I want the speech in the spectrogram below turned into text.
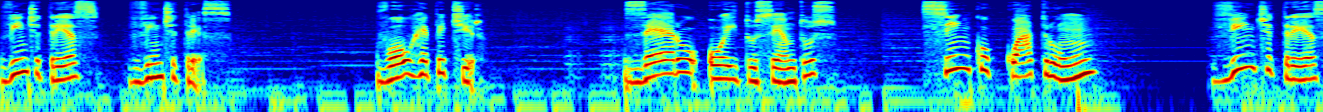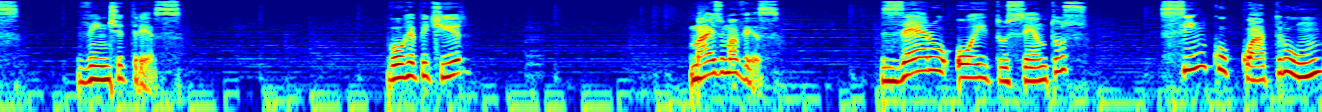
2323. Vou repetir. 0800 541 2323. Vou repetir mais uma vez. 0800 541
